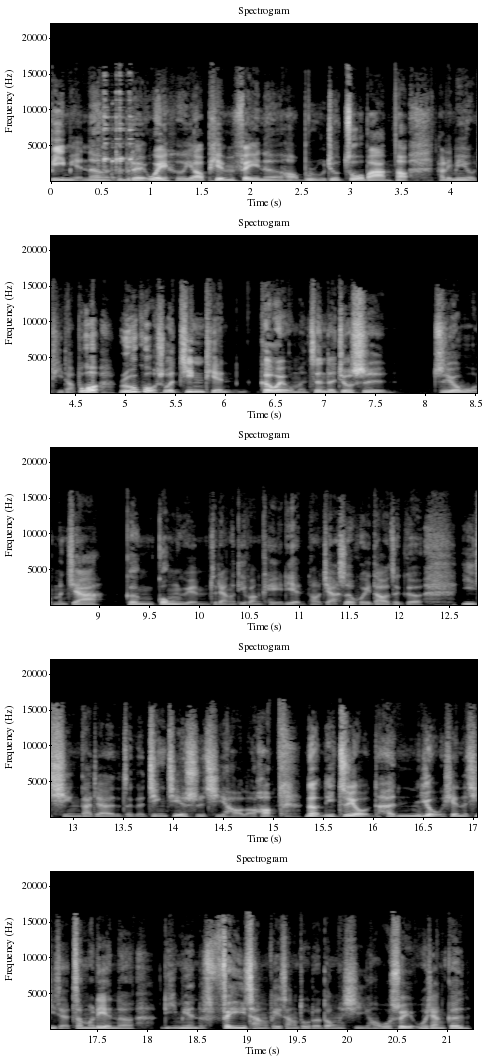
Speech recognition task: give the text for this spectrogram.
避免呢？对不对？为何要偏废呢？好，不如就做吧。好，它里面有提到。不过如果说今天各位我们真的就是只有我们家。跟公园这两个地方可以练。好，假设回到这个疫情大家的这个警戒时期好了哈，那你只有很有限的器材，怎么练呢？里面的非常非常多的东西哈。我所以我想跟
